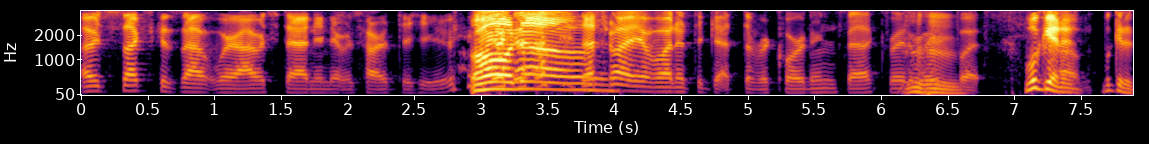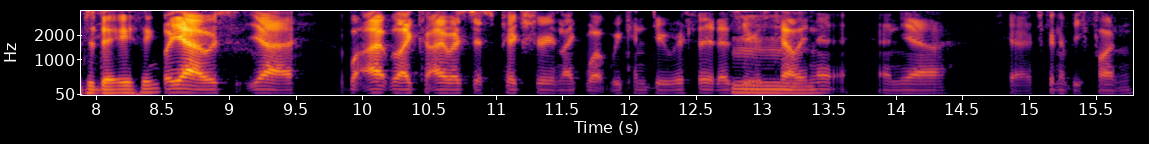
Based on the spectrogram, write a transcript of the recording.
Oh, it sucks because that where I was standing, it was hard to hear. Oh no, That's why I wanted to get the recording back right away. Mhm. But we'll get um, it. We'll get it today, I think. but yeah, it was yeah. I like I was just picturing like what we can do with it as he was Mm. telling it, and yeah, yeah, it's gonna be fun.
